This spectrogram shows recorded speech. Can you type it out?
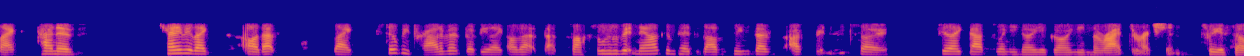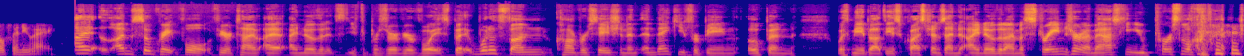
like kind of kind of be like oh that's like still be proud of it but be like oh that that sucks a little bit now compared to the other things I've I've written so I feel like that's when you know you're going in the right direction for yourself anyway. I I'm so grateful for your time. I, I know that it's you have to preserve your voice, but what a fun conversation and, and thank you for being open with me about these questions. I, I know that I'm a stranger and I'm asking you personal questions.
